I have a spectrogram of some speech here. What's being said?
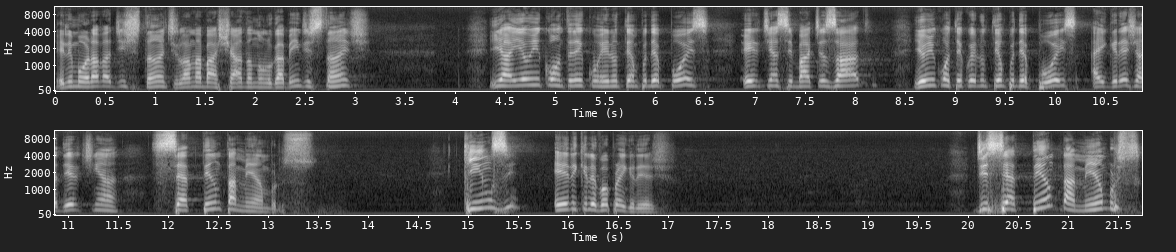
Ele morava distante, lá na Baixada, num lugar bem distante. E aí eu encontrei com ele um tempo depois, ele tinha se batizado, e eu encontrei com ele um tempo depois, a igreja dele tinha 70 membros. 15 ele que levou para a igreja. De 70 membros,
